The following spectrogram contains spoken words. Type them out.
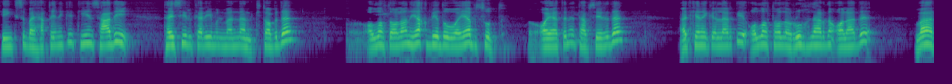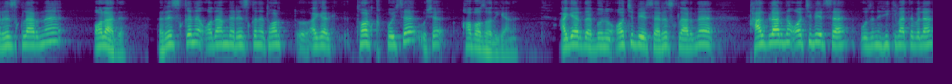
keyingisi bayhaqiyniki keyin sadiy taysir karimul mannan kitobida alloh taoloni yaqbidu va yabsud oyatini tafsirida aytgan ekanlarki alloh taolo ruhlarni oladi va rizqlarni oladi. Rizqini odamni rizqini tort agar tor qilib qo'ysa o'sha qobozo degani agarda buni ochib bersa rizqlarni qalblarni ochib bersa o'zini hikmati bilan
